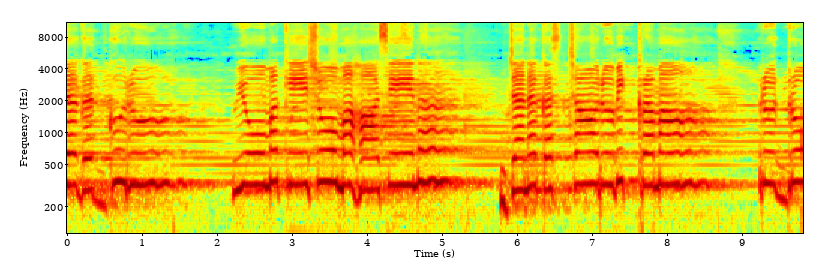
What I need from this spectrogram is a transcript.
जगद्गुरु व्योमकेशो महासेन जनकश्चारुविक्रमा रुद्रो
